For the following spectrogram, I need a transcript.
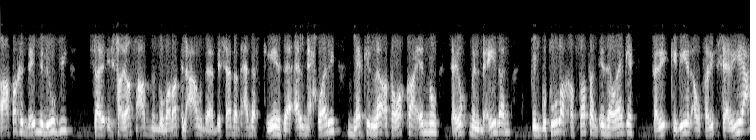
أعتقد بإن اليوفي سيصعد من مباراة العودة بسبب هدف كيزا المحوري لكن لا أتوقع إنه سيكمل بعيدا في البطولة خاصة إذا واجه فريق كبير أو فريق سريع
